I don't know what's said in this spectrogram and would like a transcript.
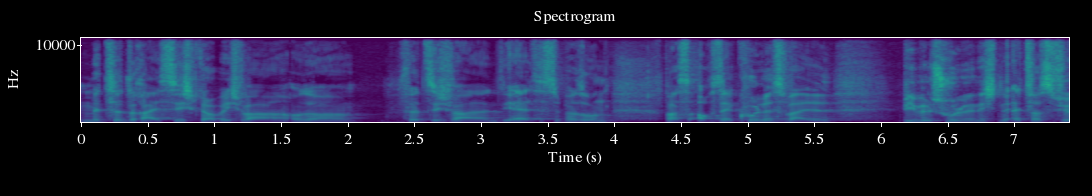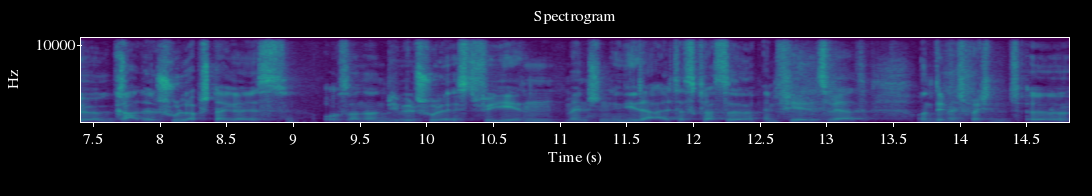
Mitte 30, glaube ich, war, oder 40 war die älteste Person. Was auch sehr cool ist, weil Bibelschule nicht nur etwas für gerade Schulabsteiger ist, sondern Bibelschule ist für jeden Menschen in jeder Altersklasse empfehlenswert. Und dementsprechend äh,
